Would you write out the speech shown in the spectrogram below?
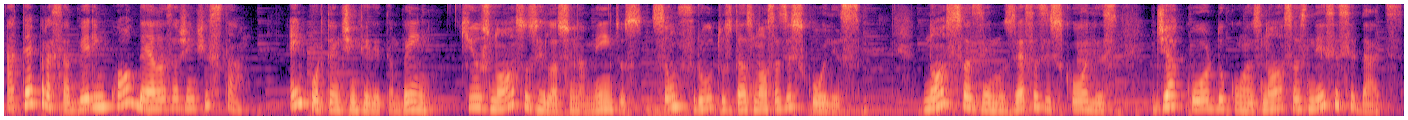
até para saber em qual delas a gente está. É importante entender também que os nossos relacionamentos são frutos das nossas escolhas. Nós fazemos essas escolhas de acordo com as nossas necessidades.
